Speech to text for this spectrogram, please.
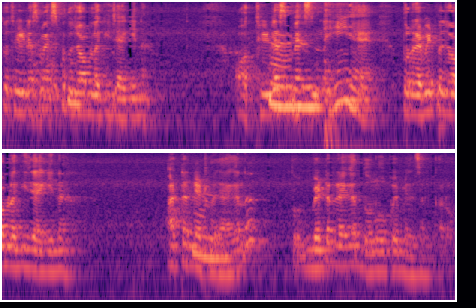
तो थ्री डेज़ मैक्स पे तो जॉब लगी जाएगी ना? और थ्री डेज़ मैक्स नहीं है तो रेबिट पे जॉब लगी जाएगी ना? अल्टरनेट हो जाएगा ना? तो बेटर रहेगा दोनों पे मेंशन करो।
